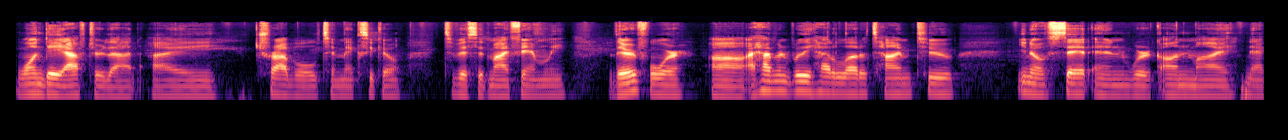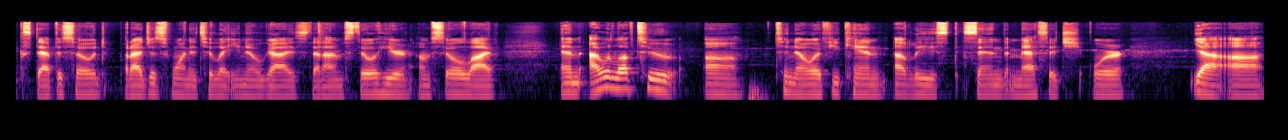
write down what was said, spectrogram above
one day after that I traveled to Mexico to visit my family. Therefore, uh, I haven't really had a lot of time to, you know, sit and work on my next episode. But I just wanted to let you know, guys, that I'm still here. I'm still alive, and I would love to uh, to know if you can at least send a message or, yeah. Uh,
